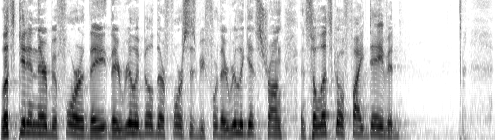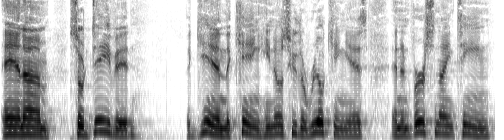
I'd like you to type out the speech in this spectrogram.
Let's get in there before they, they really build their forces, before they really get strong. And so let's go fight David. And um, so David Again, the king, he knows who the real king is. And in verse 19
